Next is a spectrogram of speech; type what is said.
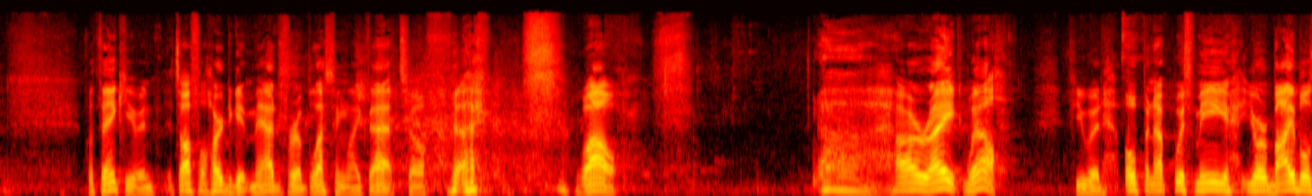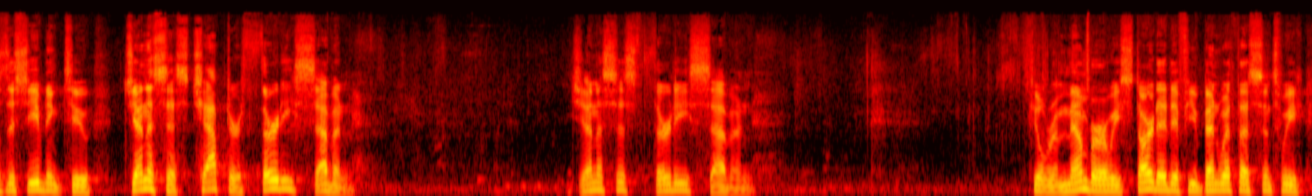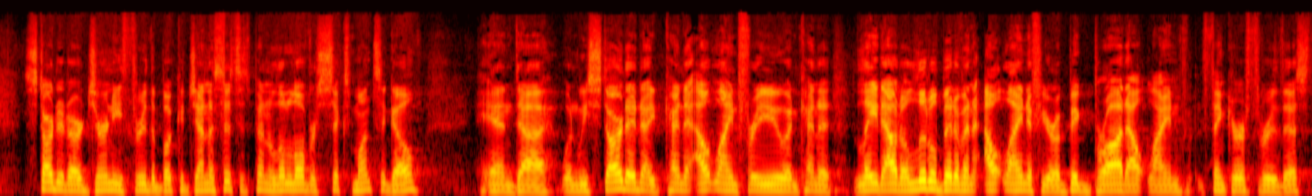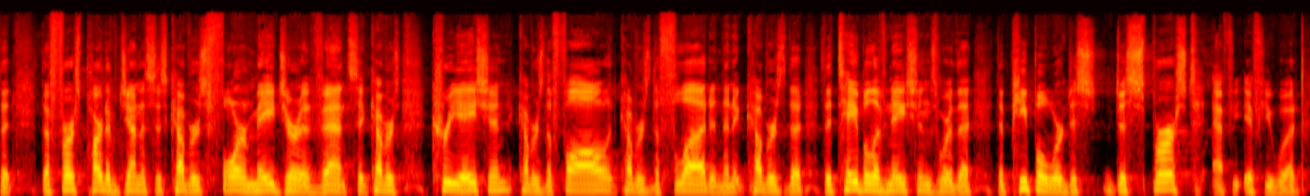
Well, thank you. And it's awful hard to get mad for a blessing like that. So, wow. all right. Well, if you would open up with me your Bibles this evening to Genesis chapter 37. Genesis 37. If you'll remember, we started, if you've been with us since we started our journey through the book of Genesis, it's been a little over six months ago. And uh, when we started, I kind of outlined for you and kind of laid out a little bit of an outline, if you're a big, broad outline thinker through this, that the first part of Genesis covers four major events. It covers creation, it covers the fall, it covers the flood, and then it covers the, the table of nations where the, the people were dis- dispersed, if, if you would.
